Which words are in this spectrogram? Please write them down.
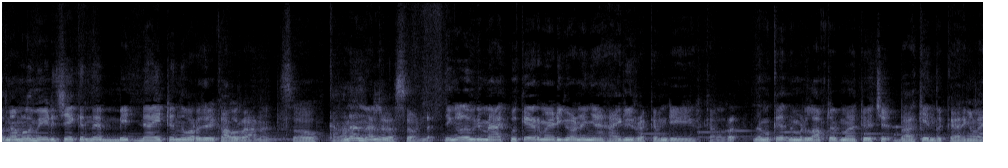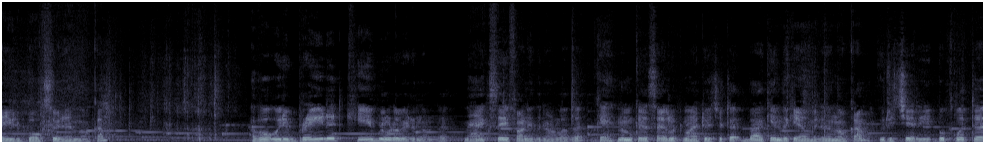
അപ്പോൾ നമ്മൾ മേടിച്ചേക്കുന്ന മിഡ് നൈറ്റ് എന്ന് പറഞ്ഞൊരു കളറാണ് സോ കാണാൻ നല്ല രസമുണ്ട്. നിങ്ങൾ ഒരു മാക് ബുക്ക് എയർ മേടിക്കുവാണെങ്കിൽ ഞാൻ ഹൈലി റെക്കമെൻഡ് ചെയ്യുന്ന ഒരു കളർ നമുക്ക് നമ്മുടെ ലാപ്ടോപ്പ് മാറ്റി വെച്ച് ബാക്കി എന്തൊക്കെ കാര്യങ്ങളായി ഒരു ബോക്സ് വരുന്നത് നോക്കാം. അപ്പോൾ ഒരു ബ്രെയ്ഡഡ് കേബിൾ ഇവിടെ വരുന്നുണ്ട്. മാക് സേഫ് ആണ് ഇതിനുള്ളത്. ഓക്കെ നമുക്ക് സൈഡിലോട്ട് മാറ്റി വെച്ചിട്ട് ബാക്കി എന്തൊക്കെയാണ് വരുന്നത് നോക്കാം. ഒരു ചെറിയ ബുക്ക്ലെറ്റ്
